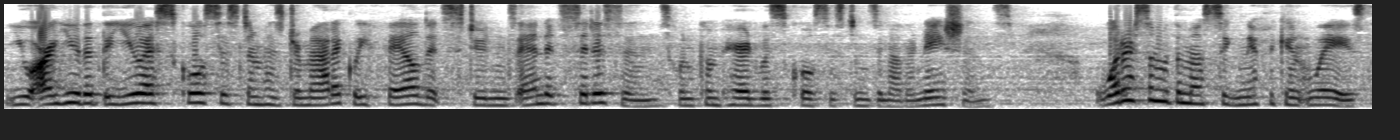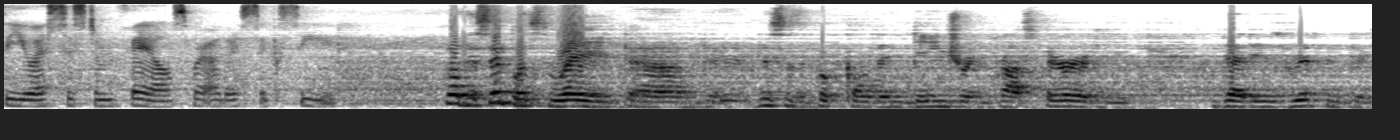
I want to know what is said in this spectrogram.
you argue that the U.S. school system has dramatically failed its students and its citizens when compared with school systems in other nations. What are some of the most significant ways the U.S. system fails where others succeed? Well, the simplest way, uh, this is a book called Endangering Prosperity that is written to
